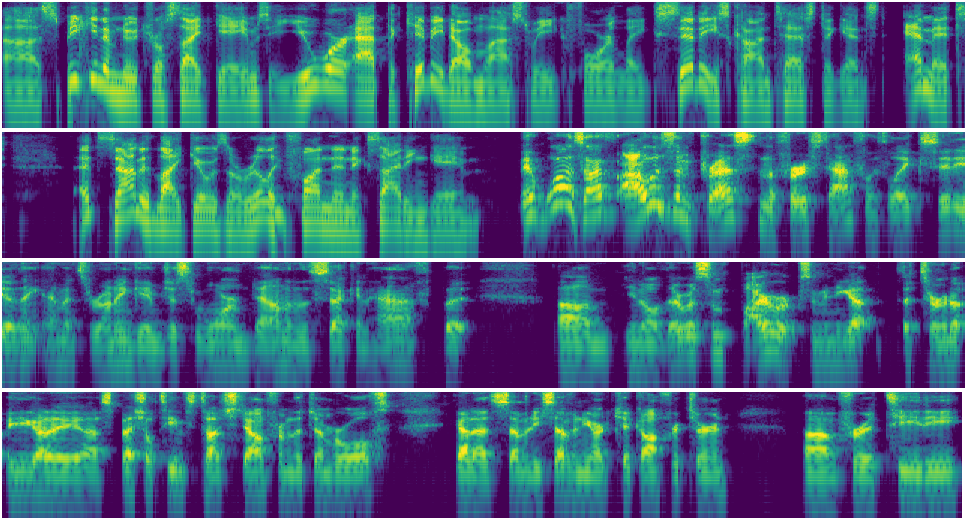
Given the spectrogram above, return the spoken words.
uh, speaking of neutral site games, you were at the Kibbie Dome last week for Lake City's contest against Emmett. That sounded like it was a really fun and exciting game. It was. I I was impressed in the first half with Lake City. I think Emmett's running game just warmed down in the second half, but um, you know, there was some fireworks. I mean, you got a turn, you got a, uh, special teams touchdown from the Timberwolves, got a 77 yard kickoff return um, for a TD.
